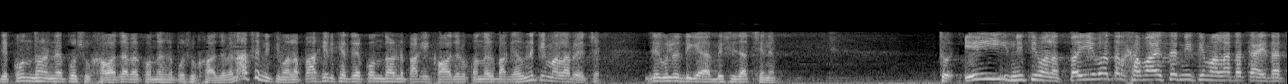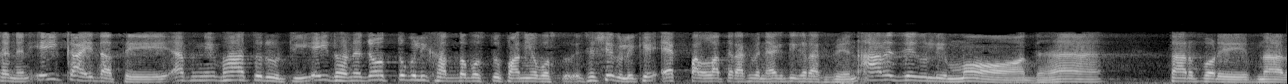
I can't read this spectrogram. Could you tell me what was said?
যে কোন ধরনের পশু খাওয়া যাবে, কোন ধরনের পশু খাওয়া যাবে না, আছে নীতিমালা। পাখির ক্ষেত্রে কোন ধরনের পাখি খাওয়া যাবে, কোন ধরনের পাখি নীতিমালা রয়েছে, যেগুলোর দিকে বেশি যাচ্ছি না। তো এই নীতিমালা তৈবাতার খাবায়সের নীতিমালাটা কায়দাটা নেন। এই কায়দাতে আপনি ভাত, রুটি, এই ধরনের যতগুলি খাদ্য বস্তু পানীয় বস্তু রয়েছে, সেগুলিকে এক পাল্লাতে রাখবেন, একদিকে রাখবেন। আর যেগুলি মদ হ্যাঁ তারপরে আপনার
